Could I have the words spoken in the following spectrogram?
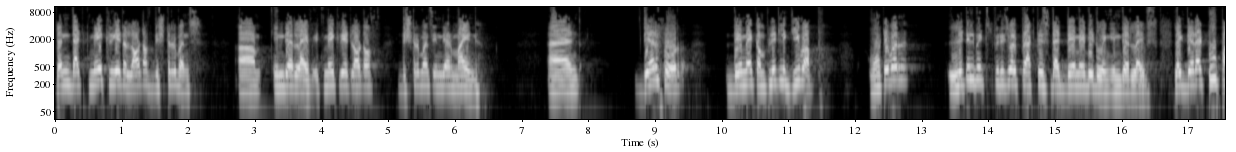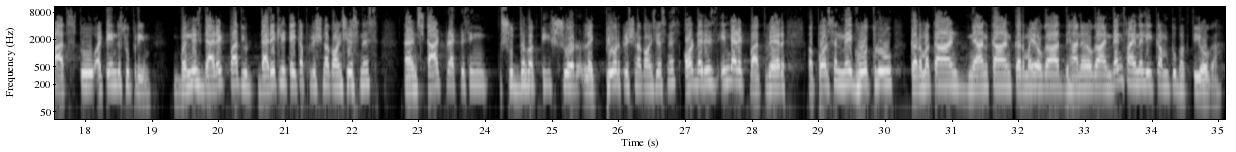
then that may create a lot of disturbance um, in their life. It may create a lot of disturbance in their mind. And therefore, they may completely give up whatever little bit spiritual practice that they may be doing in their lives. Like there are two paths to attain the supreme. One is direct path, you directly take up Krishna consciousness and start practicing Shuddha Bhakti, sure, like pure Krishna consciousness, or there is indirect path where a person may go through Karma Kand, Jnana Kand, Karma Yoga, Dhyana Yoga, and then finally come to Bhakti Yoga.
